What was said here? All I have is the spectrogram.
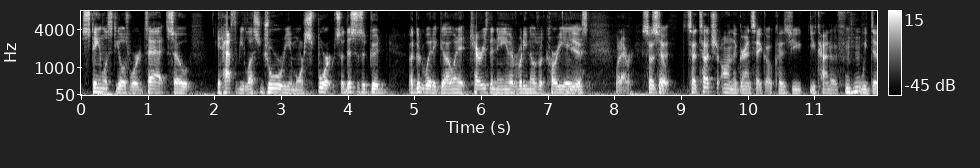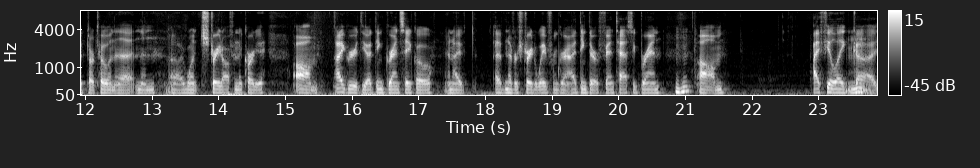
stainless steel is where it's at, so it has to be less jewelry and more sport. So this is a good a good way to go, and it carries the name. Everybody knows what Cartier Yeah. is, whatever. So, to to touch on the Grand Seiko because you you kind of Mm-hmm. we dipped our toe into that and then uh, went straight off into Cartier. Um, I agree with you. I think Grand Seiko and I I've never strayed away from Grand. I think they're a fantastic brand. Mm-hmm. Um, I feel like uh,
